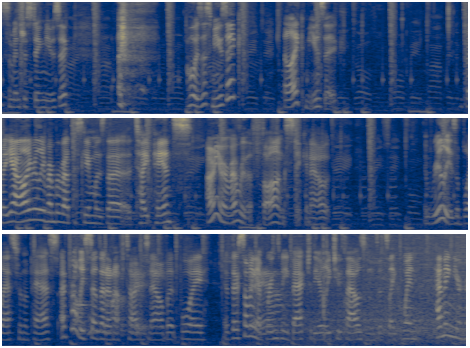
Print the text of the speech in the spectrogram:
Is some interesting music. oh, is this music? I like music. But yeah, all I really remember about this game was the tight pants. I don't even remember the thong sticking out. It really is a blast from the past. I've probably said that enough times now, but boy, if there's something that brings me back to the early 2000s, it's like when having your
